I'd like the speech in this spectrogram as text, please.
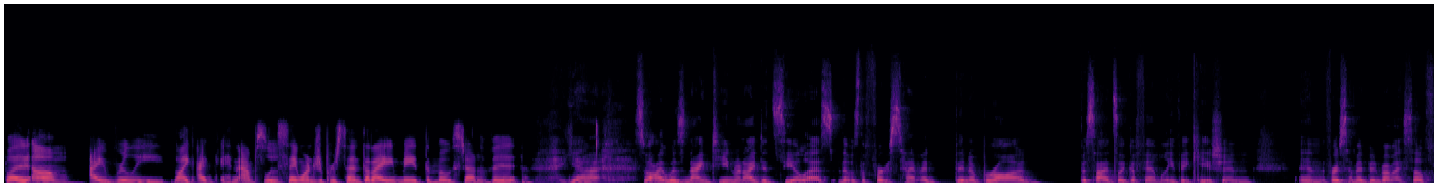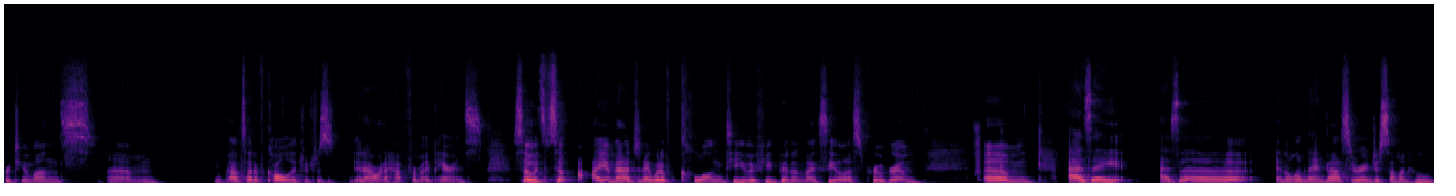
But um, I really, like, I can absolutely say 100% that I made the most out of it. Yeah. So I was 19 when I did CLS, and that was the first time I'd been abroad besides like a family vacation. And the first time I'd been by myself for two months. Um, outside of college, which was an hour and a half from my parents. So it's so I imagine I would have clung to you if you'd been in my CLS program. Um, as a as a an alumni ambassador and just someone who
